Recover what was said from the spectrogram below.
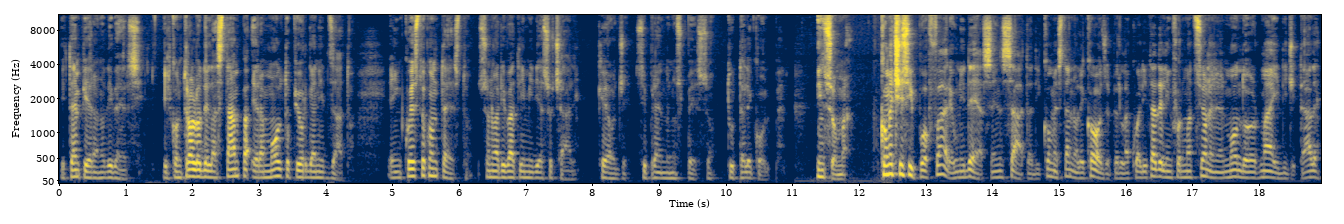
I tempi erano diversi, il controllo della stampa era molto più organizzato e in questo contesto sono arrivati i media sociali che oggi si prendono spesso tutte le colpe. Insomma, come ci si può fare un'idea sensata di come stanno le cose per la qualità dell'informazione nel mondo ormai digitale?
